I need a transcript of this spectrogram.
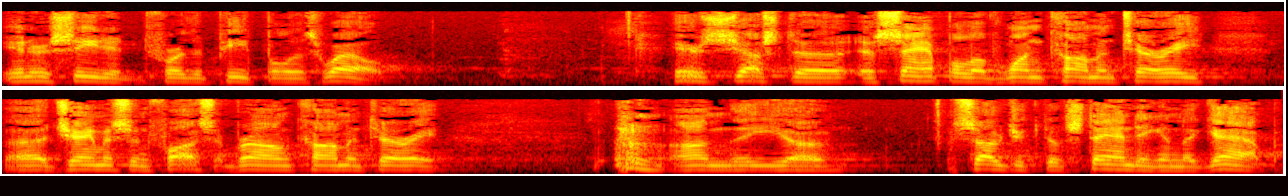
interceded for the people as well. Here's just a, a sample of one commentary, uh, Jamieson Fausset Brown commentary on the uh, subject of standing in the gap.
